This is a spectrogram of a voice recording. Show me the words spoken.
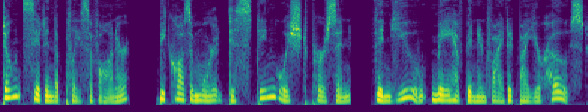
don't sit in the place of honor because a more distinguished person than you may have been invited by your host.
